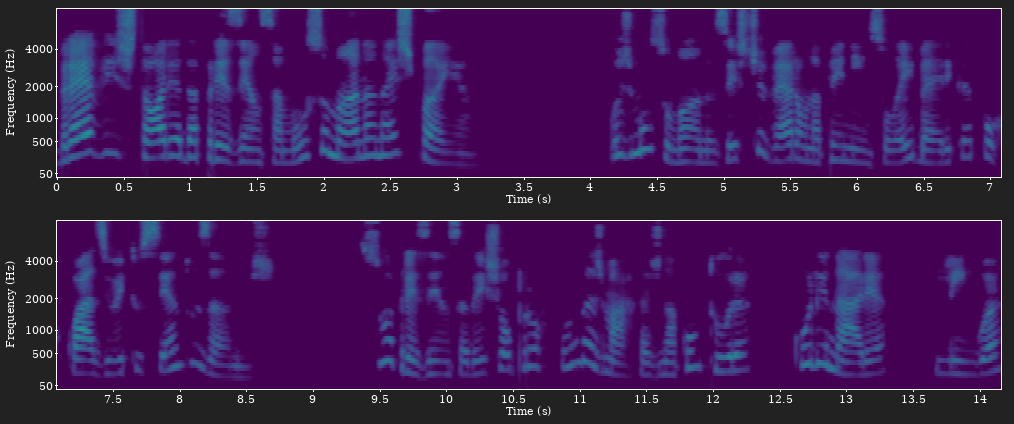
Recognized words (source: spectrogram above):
Breve história da presença muçulmana na Espanha. Os muçulmanos estiveram na Península Ibérica por quase 800 anos. Sua presença deixou profundas marcas na cultura, culinária, língua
